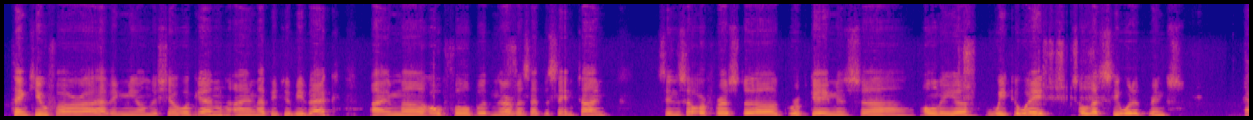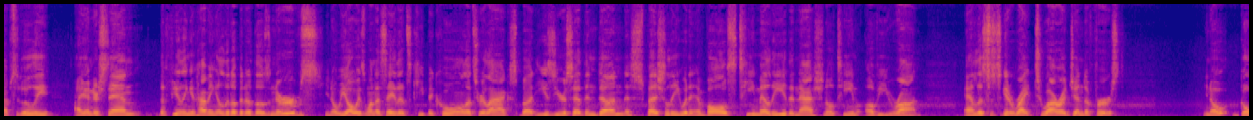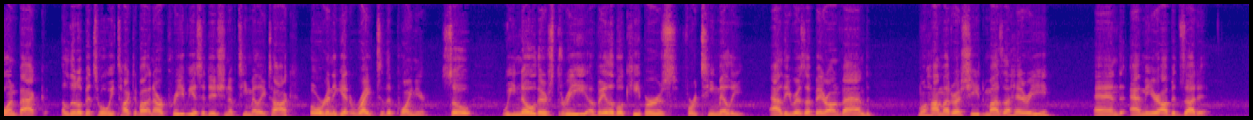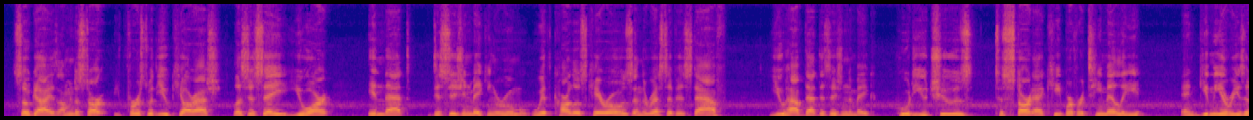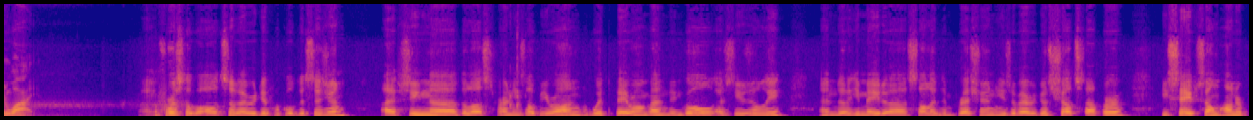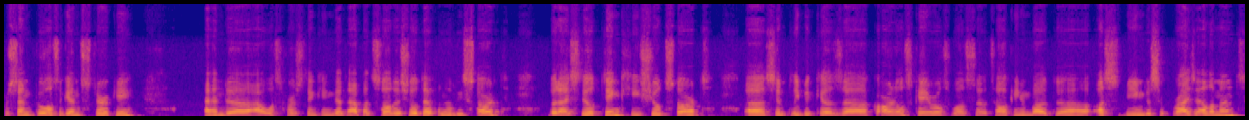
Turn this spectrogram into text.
Thank you for uh, having me on the show again. I'm happy to be back. I'm uh, hopeful but nervous at the same time since our first uh, group game is uh, only a week away. So let's see what it brings. Absolutely. I understand the feeling of having a little bit of those nerves. You know, we always want to say, let's keep it cool, let's relax, but easier said than done, especially when it involves Team Melli, the national team of Iran. And let's just get right to our agenda first. You know, going back a little bit to what we talked about in our previous edition of Team Melli Talk, but we're going to get right to the point here. So, we know there's three available keepers for Team Melli. Ali Reza Beiranvand, Mohammad Rashid Mazaheri, and Amir Abedzadeh. So guys, I'm going to start first with you, Kiarash. Let's just say you are in that decision-making room with Carlos Queiroz and the rest of his staff. You have that decision to make. Who do you choose to start at keeper for Team Melli? And give me a reason why. Uh, first of all, it's a very difficult decision. I've seen uh, the last friendlies of Iran with Bayron Van den goal as usually, and uh, he made a solid impression. He's a very good shot stopper. He saved some 100% goals against Turkey. And uh, I was first thinking that Abedzadeh should definitely start, but I still think he should start uh, simply because uh, Carlos Queiroz was uh, talking about uh, us being the surprise element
